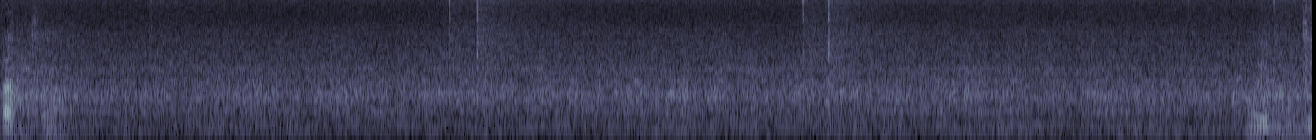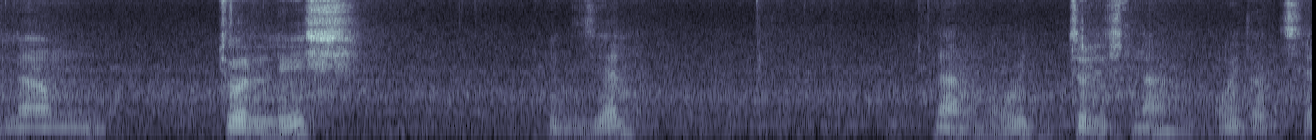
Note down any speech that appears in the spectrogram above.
কত? উইথ দিলাম চল্লিশ পিক্সেল না না উইথ চল্লিশ না উইথ হচ্ছে।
